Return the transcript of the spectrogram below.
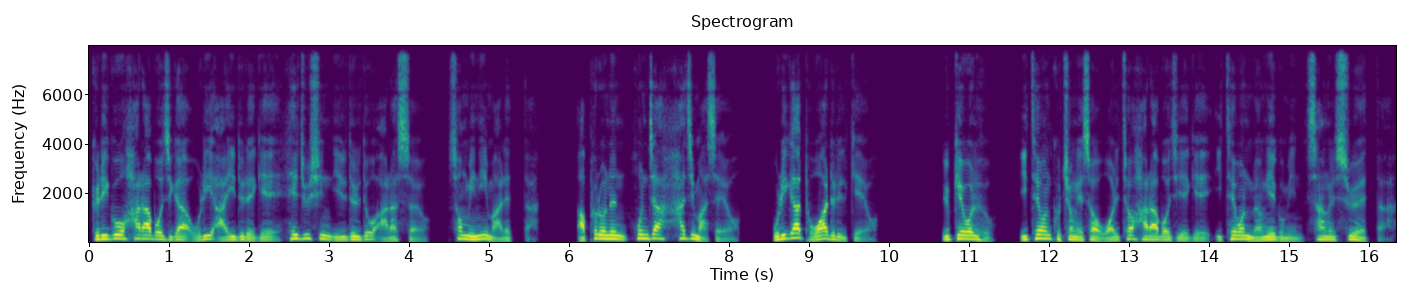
그리고 할아버지가 우리 아이들에게 해주신 일들도 알았어요. 성민이 말했다. 앞으로는 혼자 하지 마세요. 우리가 도와드릴게요. 6개월 후 이태원 구청에서 월터 할아버지에게 이태원 명예구민 상을 수여했다.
